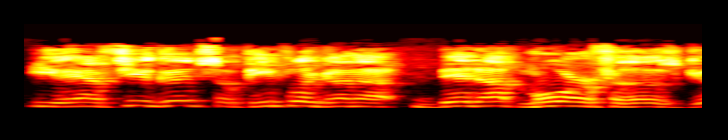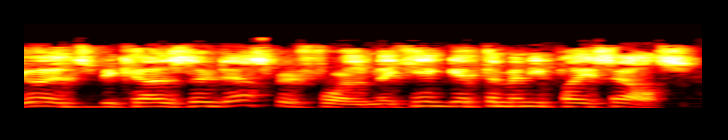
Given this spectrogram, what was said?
you have few goods, so people are going to bid up more for those goods because they're desperate for them. They can't get them anyplace else.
